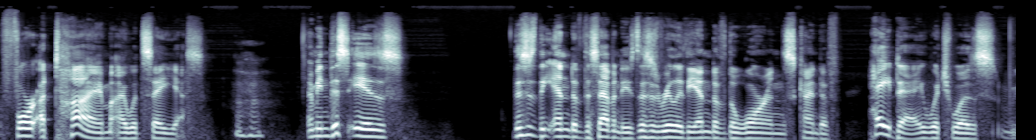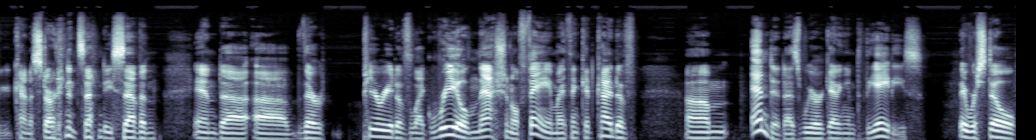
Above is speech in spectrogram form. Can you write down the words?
For a time, I would say yes. Mhm. I mean, this is this is the end of the 70s. This is really the end of the Warrens' kind of heyday, which was kind of started in 77, and uh, uh, their period of like real national fame, I think, had kind of um, ended as we were getting into the 80s. They were still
